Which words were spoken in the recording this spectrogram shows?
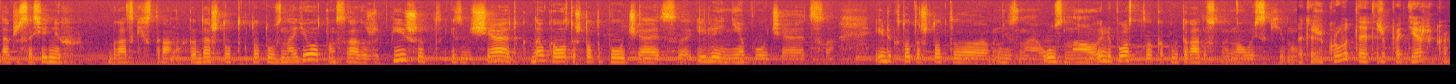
также соседних братских странах. Когда что-то кто-то узнает, он сразу же пишет, извещает, когда у кого-то что-то получается или не получается, или кто-то что-то, не знаю, узнал, или просто какую-то радостную новость скинул. Это же круто, это же поддержка.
